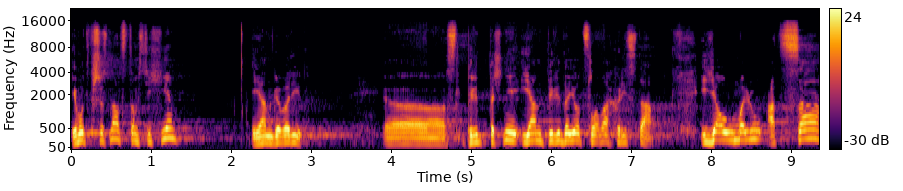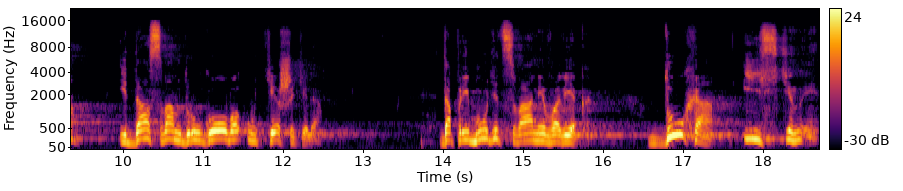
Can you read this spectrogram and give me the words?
И вот в 16 стихе Иоанн говорит, э, точнее, Иоанн передает слова Христа. «И я умолю Отца, и даст вам другого утешителя, да пребудет с вами вовек, Духа истины,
